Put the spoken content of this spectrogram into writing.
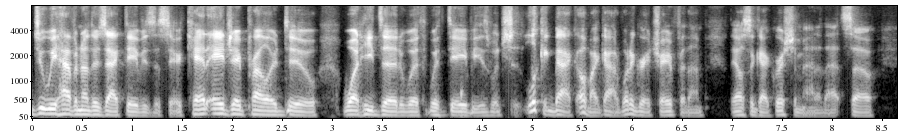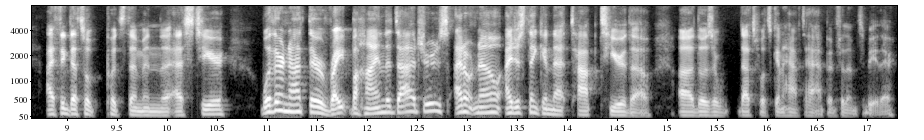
do we have another Zach Davies this year? Can AJ Preller do what he did with with Davies? Which, looking back, oh my God, what a great trade for them. They also got Grisham out of that, so I think that's what puts them in the S tier. Whether or not they're right behind the Dodgers, I don't know. I just think in that top tier, though, uh, those are that's what's going to have to happen for them to be there.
